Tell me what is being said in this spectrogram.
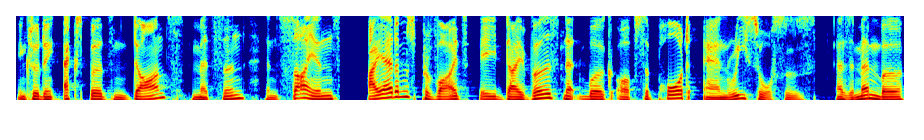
including experts in dance, medicine, and science, IADMS provides a diverse network of support and resources. As a member,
